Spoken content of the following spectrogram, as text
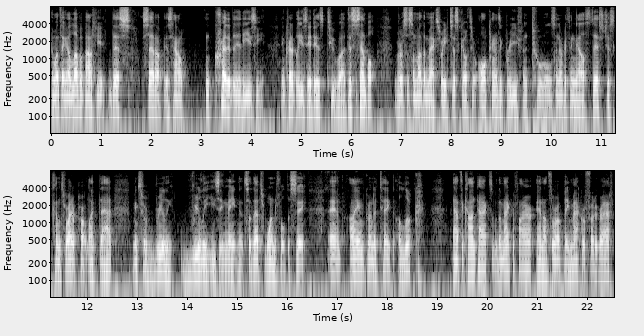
And one thing I love about here, this setup is how incredibly easy, incredibly easy it is to uh, disassemble versus some other mechs where you just go through all kinds of grief and tools and everything else. This just comes right apart like that. Makes for really, really easy maintenance. So that's wonderful to see. And I am going to take a look at the contacts with a magnifier and I'll throw up a macro photograph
